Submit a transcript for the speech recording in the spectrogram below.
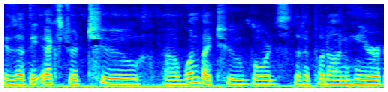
is that the extra two uh, one by two boards that I put on here,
